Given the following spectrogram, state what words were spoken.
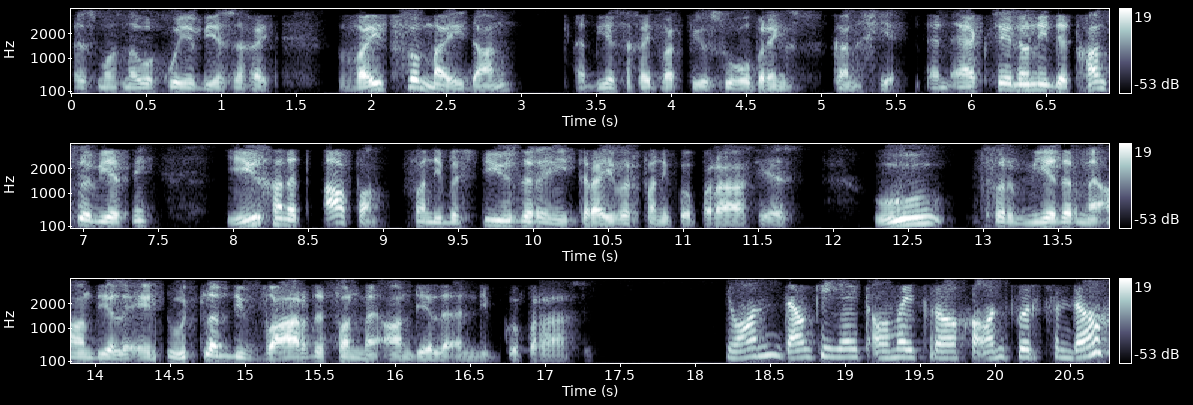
Is mos nou 'n goeie besigheid. Wys vir my dan 'n besigheid wat vir jou so opbrengs kan gee. En ek sê nou nie dit gaan so wees nie. Hier gaan dit afhang van die bestuurder en die drywer van die koöperasie is. Hoe vermeerder my aandele en hoe klim die waarde van my aandele in die koöperasie? Johan, dankie jy het al my vrae geantwoord vandag.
